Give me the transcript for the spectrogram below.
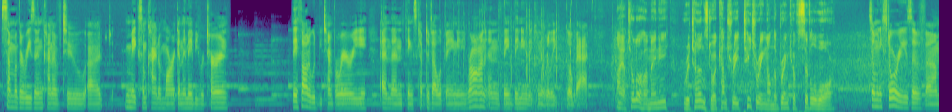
some other reason, kind of to uh, make some kind of mark and then maybe return. They thought it would be temporary, and then things kept developing in Iran, and they, they knew they couldn't really go back. Ayatollah Khomeini returns to a country teetering on the brink of civil war. so many stories of um,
